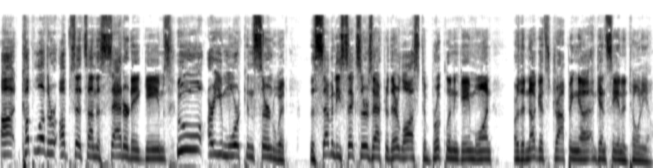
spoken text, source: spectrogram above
A uh, couple other upsets on the Saturday games. Who are you more concerned with? The 76ers after their loss to Brooklyn in game one, or the Nuggets dropping uh, against San Antonio?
